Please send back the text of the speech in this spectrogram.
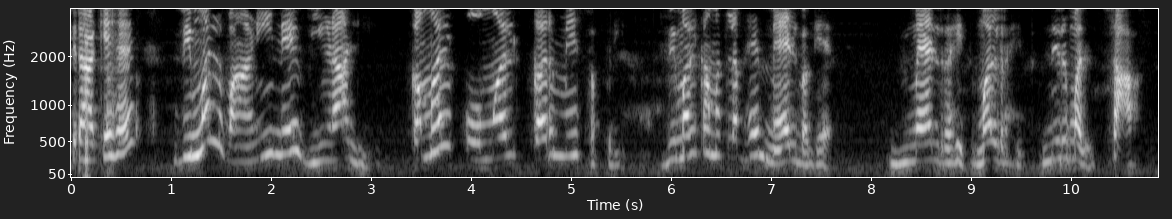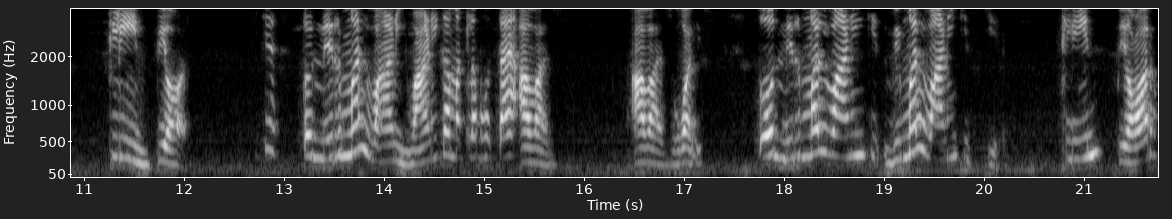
फिर आगे है विमल वाणी ने वीणा ली। कमल कोमल कर में सपरी। विमल का मतलब है मैल बगैर। मैल रहित, मल रहित, निर्मल, साफ़ क्लीन प्योर ठीक है? तो निर्मल वाणी। वाणी का मतलब होता है आवाज़। आवाज़ वॉइस तो निर्मल वाणी की, विमल वाणी किसकी है? क्लीन प्योर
